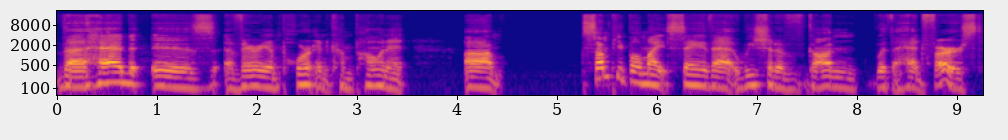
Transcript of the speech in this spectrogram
the head is a very important component. Um, some people might say that we should have gone with the head first.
